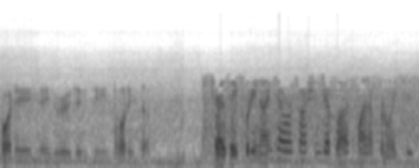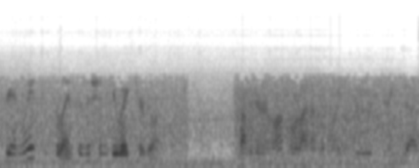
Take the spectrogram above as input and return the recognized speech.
28, Rouge 1827. Jazz 849 Tower, caution jet blast, line up runway 23 and wait, delay in position, due wake turbulence. Copy, Jeremy 1, we'll line up at 23, Jazz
